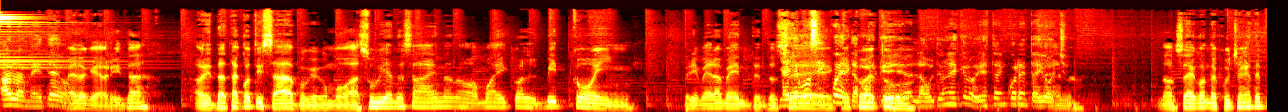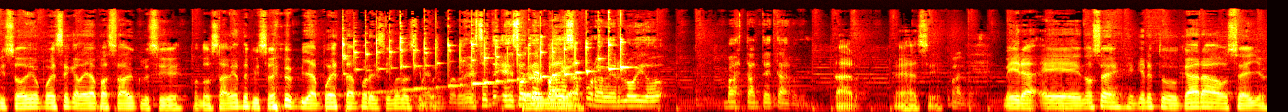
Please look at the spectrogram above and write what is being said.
Háblame, Teo. Bueno, que ahorita, ahorita está cotizada porque como va subiendo esa vaina, nos vamos a ir con el Bitcoin primeramente. Entonces, ya ¿qué 50 escoges porque tú? la última vez que lo vi está en 48. Bueno, no sé, cuando escuchen este episodio puede ser que lo haya pasado inclusive. Cuando salga este episodio ya puede estar por encima de los 50. Bueno, pero eso te, eso Pero te no pasa llega. por haberlo oído bastante tarde. Claro, es así. Vale. Mira, eh, no sé, ¿qué quieres tú? ¿Cara o sello?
